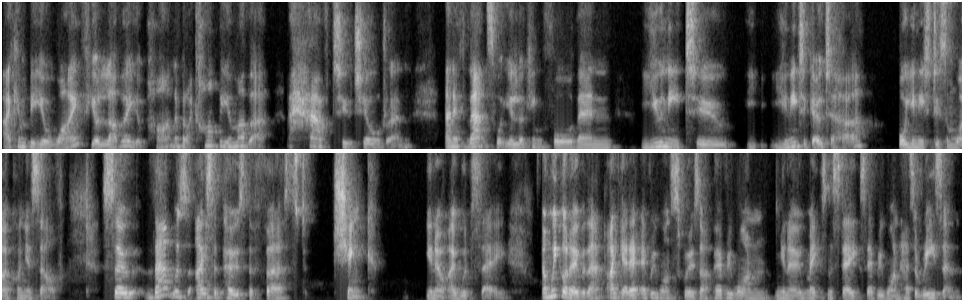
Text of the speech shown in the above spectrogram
I can be your wife, your lover, your partner, but I can't be your mother. I have two children. And if that's what you're looking for, then you need to you need to go to her or you need to do some work on yourself. So that was, I suppose, the first chink, you know, I would say. And we got over that. I get it. Everyone screws up. Everyone, you know, makes mistakes. Everyone has a reason.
